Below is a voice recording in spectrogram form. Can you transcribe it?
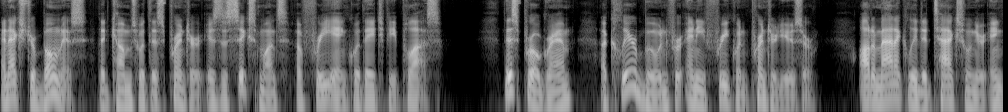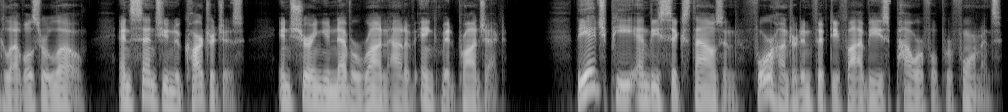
An extra bonus that comes with this printer is the 6 months of free ink with HP Plus. This program, a clear boon for any frequent printer user, automatically detects when your ink levels are low and sends you new cartridges, ensuring you never run out of ink mid-project. The HP NV6455E's powerful performance,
